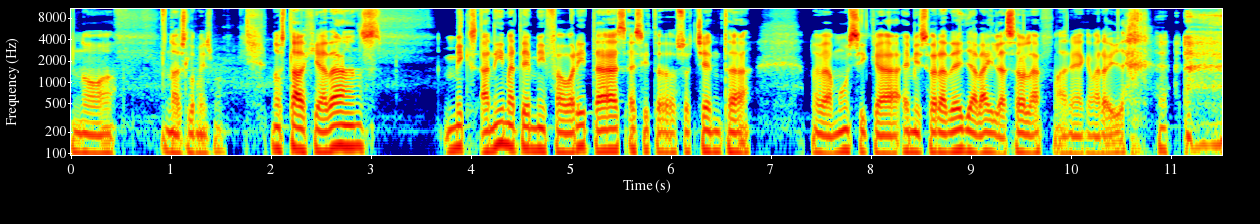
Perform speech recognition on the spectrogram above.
no, no es lo mismo. Nostalgia Dance, Mix Anímate, mis favoritas, éxito de los 80, nueva música, emisora de ella baila sola, madre mía, qué maravilla.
